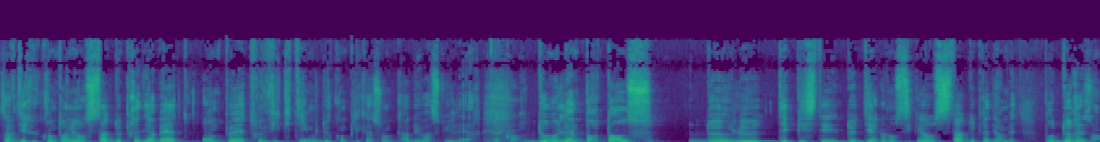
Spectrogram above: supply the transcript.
Ça veut dire que quand on est au stade de prédiabète, on peut être victime de complications cardiovasculaires. D'accord. D'où l'importance de le dépister, de diagnostiquer au stade de prédiabète, pour deux raisons.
